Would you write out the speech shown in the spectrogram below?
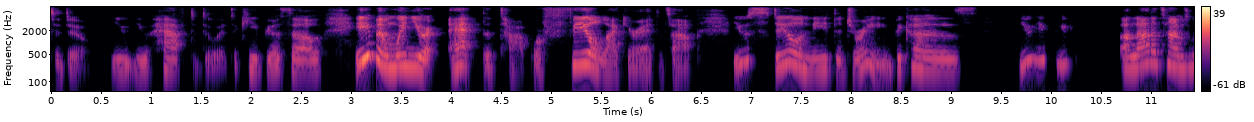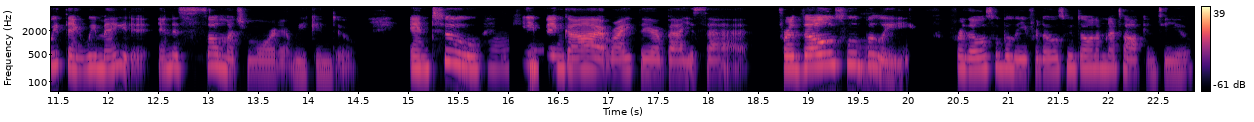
to do. You you have to do it to keep yourself even when you're at the top or feel like you're at the top. You still need to dream because you you, you a lot of times we think we made it and there's so much more that we can do. And 2 mm-hmm. keeping God right there by your side. For those who mm-hmm. believe, for those who believe, for those who don't, I'm not talking to you.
